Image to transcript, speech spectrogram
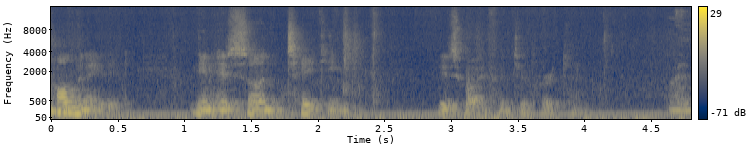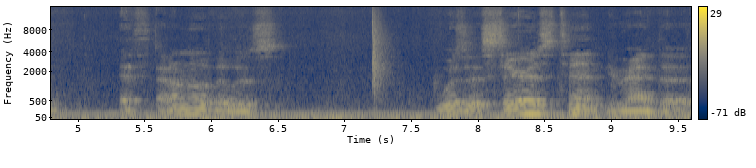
culminated in his son taking his wife into her tent. If, I don't know if it was. Was it Sarah's tent who had the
